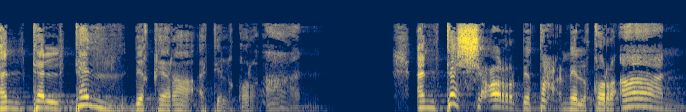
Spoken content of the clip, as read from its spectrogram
أن تلتذ بقراءة القرآن أن تشعر بطعم القرآن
